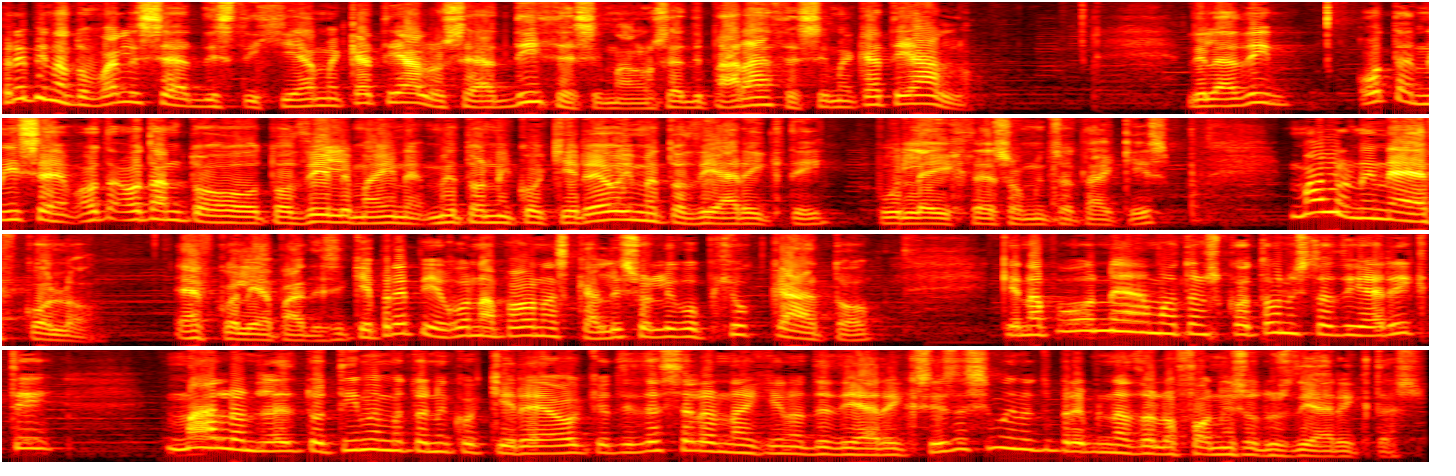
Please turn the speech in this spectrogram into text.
πρέπει να το βάλεις σε αντιστοιχεία με κάτι άλλο, σε αντίθεση μάλλον, σε αντιπαράθεση με κάτι άλλο. Δηλαδή, όταν, είσαι, όταν, όταν το, το δίλημα είναι με τον νοικοκυρέο ή με το διαρρήκτη, που λέει χθες ο Μητσοτάκης, μάλλον είναι εύκολο, εύκολη απάντηση. Και πρέπει εγώ να πάω να σκαλίσω λίγο πιο κάτω και να πω ναι άμα τον σκοτώνεις στο διαρρήκτη μάλλον δηλαδή το ότι είμαι με τον νοικοκυρέο και ότι δεν θέλω να γίνονται διαρρήξεις δεν σημαίνει ότι πρέπει να δολοφονήσω τους διαρρήκτες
